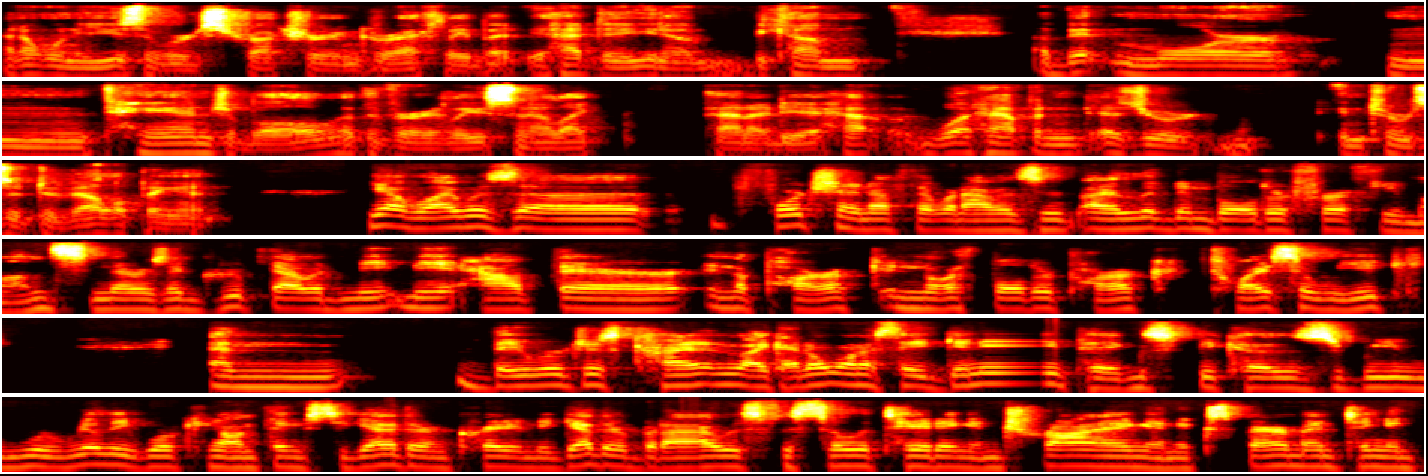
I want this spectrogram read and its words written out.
I don't want to use the word structure incorrectly, but it had to, you know, become a bit more mm, tangible at the very least. And I like that idea. How, what happened as you were in terms of developing it? Yeah, well, I was uh, fortunate enough that when I was I lived in Boulder for a few months, and there was a group that would meet me out there in the park in North Boulder Park twice a week, and they were just kind of like I don't want to say guinea pigs because we were really working on things together and creating together, but I was facilitating and trying and experimenting, and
